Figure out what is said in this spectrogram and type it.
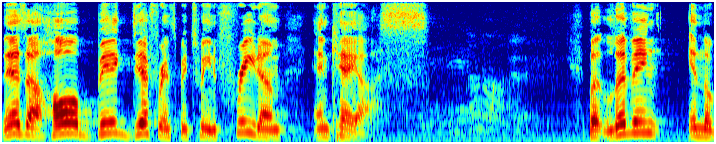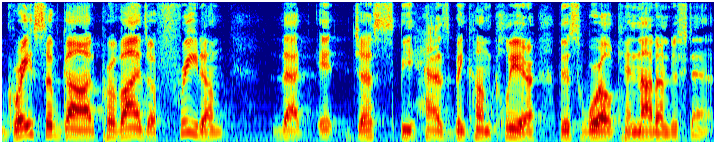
There's a whole big difference between freedom and chaos. But living in the grace of God provides a freedom that it just be, has become clear this world cannot understand.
